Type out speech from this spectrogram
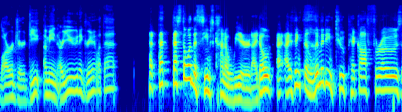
larger. Do you? I mean, are you in agreement with that? That, that that's the one that seems kind of weird. I don't. I, I, think the limiting two pickoff throws.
